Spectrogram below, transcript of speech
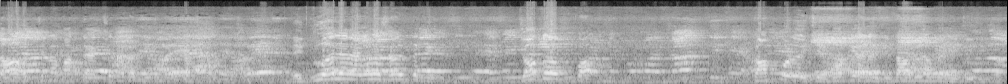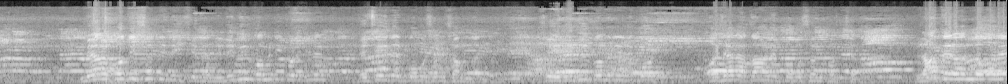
দেওয়া হচ্ছে না, মাত্র একশো টাকা বিনিময়ে এই দু হাজার এগারো সাল থেকে যত প্রাপ্য রয়েছে, বকেয়া রয়েছে, তা আমরা মিটিয়ে দিতে হবে মেয়র প্রতিশ্রুতি দিয়েছিলেন, রিভিউ কমিটি করেছিলেন এসএইদের প্রমোশন সংক্রান্ত সেই রিভিউ কমিটির রিপোর্ট অজানা কারণে প্রমোশন করছে রাতের অন্ধকারে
